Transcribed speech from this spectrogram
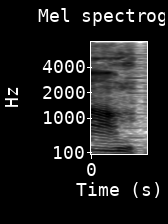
com.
